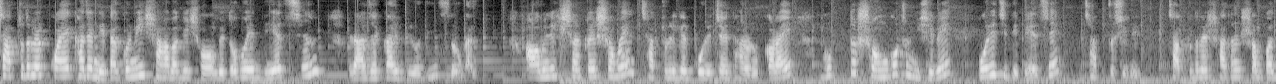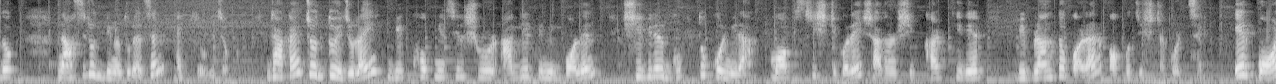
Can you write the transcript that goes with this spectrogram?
ছাত্রদলের কয়েক হাজার নেতাকর্মী শাহবাগে সমবেত হয়ে দিয়েছেন রাজাকার বিরোধী স্লোগান। আওয়ামী লীগ সরকারের সময় ছাত্রলীগের পরিচয় ধারণ করায় গুপ্ত সংগঠন হিসেবে পরিচিতি পেয়েছে ছাত্র শিবির ছাত্রদলের সাধারণ সম্পাদক নাসির উদ্দিনও তুলেছেন একই অভিযোগ। ঢাকায় চোদ্দই জুলাই বিক্ষোভ মিছিল শুরুর আগে তিনি বলেন, শিবিরের গুপ্ত কর্মীরা মব সৃষ্টি করে সাধারণ শিক্ষার্থীদের বিভ্রান্ত করার অপচেষ্টা করছে। এরপর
